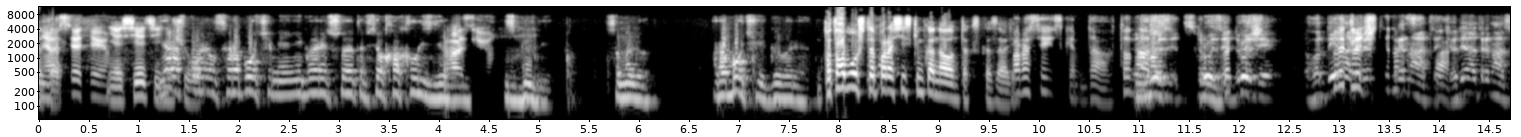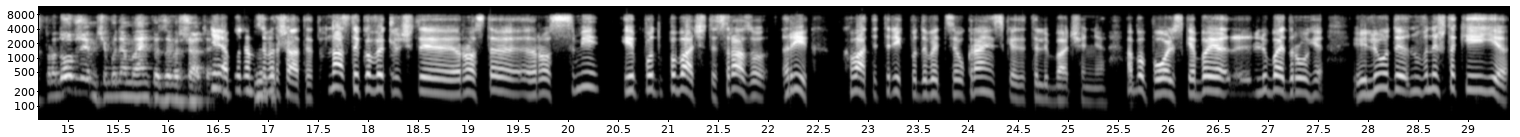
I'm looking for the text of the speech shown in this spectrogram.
Не это, Осетію, ни Осетии, Я ничего. разговаривал с рабочими, они говорят, что это все хохлы сделали, Азію. сбили самолет. Рабочие говорят. Потому что по российским каналам так сказали. По російським, да. То А наш... Друзі, друзі, друзі, година виключити нас, 13, так. година 13. Продовжуємо чи будемо легенько завершати? Ні, будемо завершати. У нас тільки виключити роз, СМІ і по- побачите зразу рік. Хватить рік подивитися українське телебачення або польське, або е, любе друге. І люди, ну вони ж такі і є.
